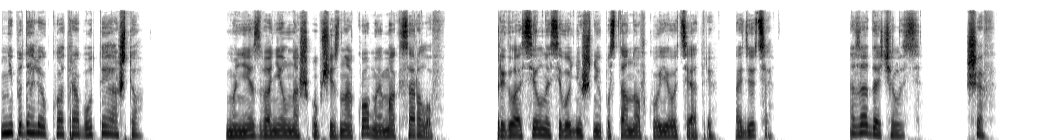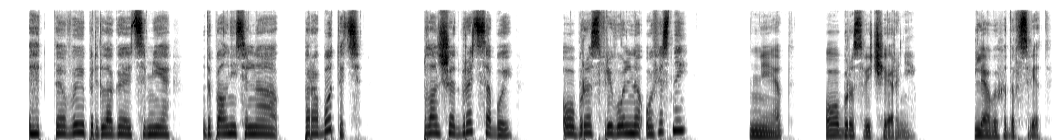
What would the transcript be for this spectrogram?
Неподалеку от работы, а что? Мне звонил наш общий знакомый Макс Орлов. Пригласил на сегодняшнюю постановку в его театре. Пойдете? Озадачилась. Шеф, это вы предлагаете мне дополнительно поработать? Планшет брать с собой? Образ фривольно-офисный? Нет, образ вечерний. Для выхода в свет.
